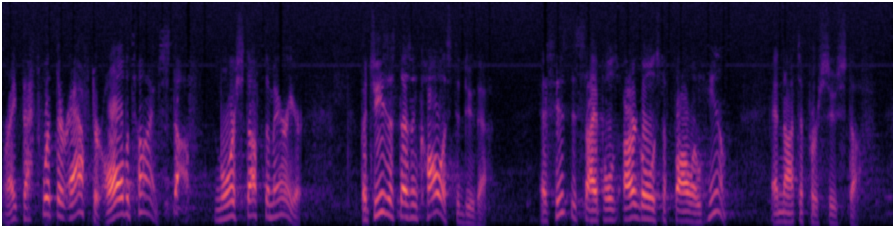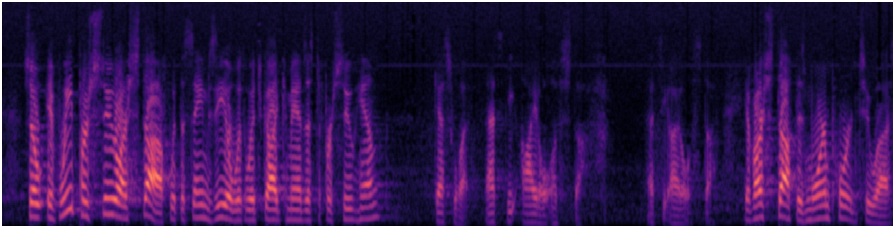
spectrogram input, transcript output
right? That's what they're after all the time stuff. More stuff, the merrier. But Jesus doesn't call us to do that. As his disciples, our goal is to follow him and not to pursue stuff. So if we pursue our stuff with the same zeal with which God commands us to pursue him, guess what? That's the idol of stuff. That's the idol of stuff. If our stuff is more important to us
